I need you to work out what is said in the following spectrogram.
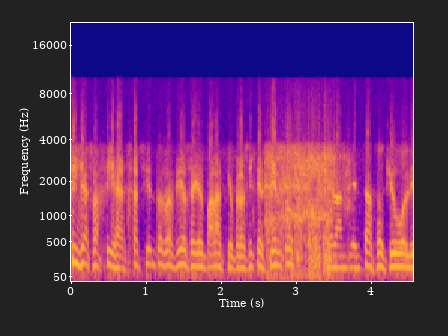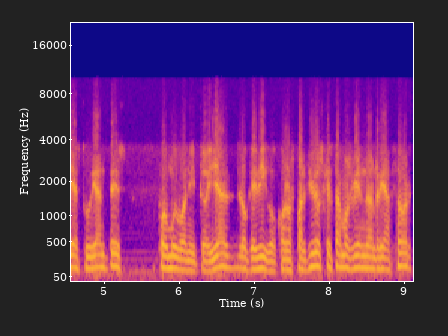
sillas vacías, asientos vacíos en el palacio, pero sí que es cierto que el ambientazo que hubo el día de estudiantes fue muy bonito. Y ya lo que digo, con los partidos que estamos viendo en Riazor,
